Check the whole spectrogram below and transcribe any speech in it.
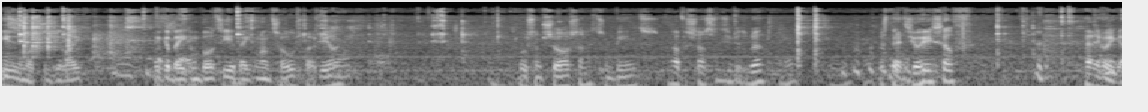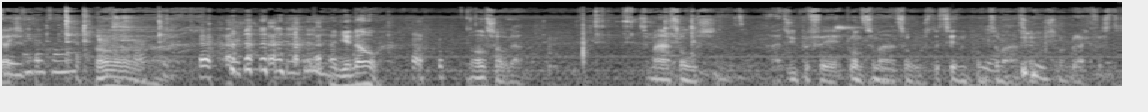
Eat as much as you like. Make a bacon butter, your bacon on toast, whatever you like. Throw some sauce on it, some beans. Have a sausage as well. Just enjoy yourself. Anyway, guys. Gravy, they're called. Oh. and you know, also that tomatoes, I do prefer plum tomatoes, the tin plum tomatoes for breakfast.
